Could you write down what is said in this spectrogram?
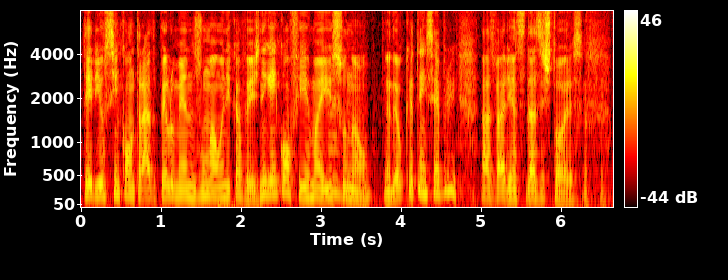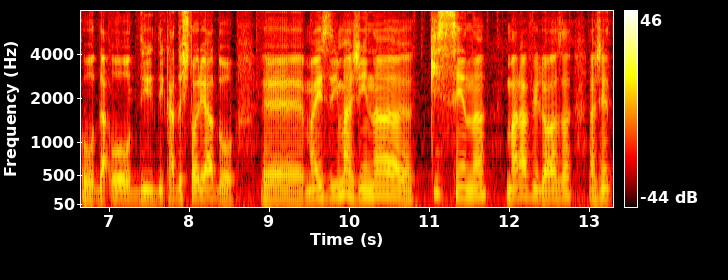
teriam se encontrado pelo menos uma única vez. Ninguém confirma isso uhum. não, entendeu? Porque tem sempre as variantes das histórias ou, da, ou de, de cada historiador. É, mas imagina que cena maravilhosa a gente,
